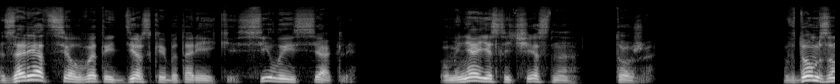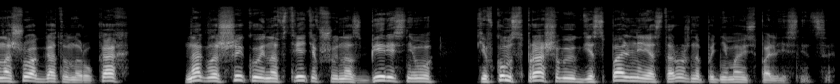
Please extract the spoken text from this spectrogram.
Заряд сел в этой дерзкой батарейке, силы иссякли. У меня, если честно, тоже. В дом заношу Агату на руках, нагло шикаю на встретившую нас Бересневу, кивком спрашиваю, где спальня, и осторожно поднимаюсь по лестнице.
